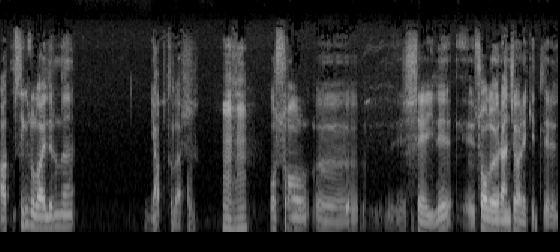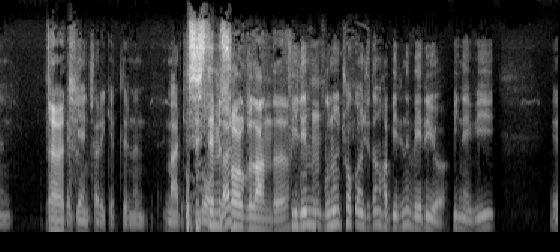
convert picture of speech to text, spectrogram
68 olaylarını yaptılar. Hı hı. O sol e, şeyli e, sol öğrenci hareketlerinin ve Evet. genç hareketlerinin merkezinde Sistemi oldular. sorgulandı. Film Hı hı. bunu çok önceden haberini veriyor. Bir nevi e,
